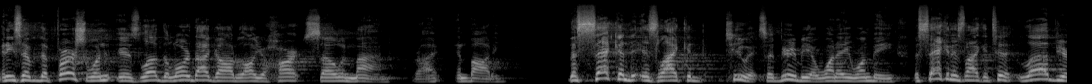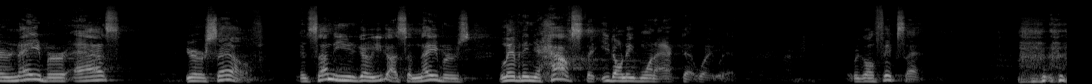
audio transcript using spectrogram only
And he said, the first one is love the Lord thy God with all your heart, soul, and mind, right? And body. The second is likened to it. So it would be a 1A, 1B. The second is likened to it. Love your neighbor as yourself. And some of you go, you got some neighbors living in your house that you don't even want to act that way with. We're going to fix that.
